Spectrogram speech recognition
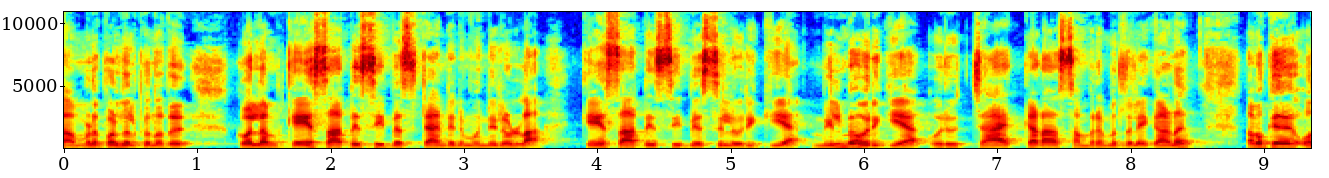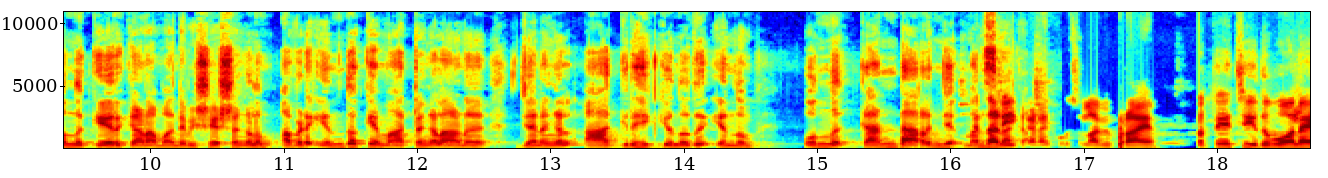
നമ്മളിപ്പോൾ നിൽക്കുന്നത് Kollam K S R T C bus സ്റ്റാൻഡിന് മുന്നിലുള്ള K S R T C ബസ്സിൽ ഒരുക്കിയ മിൽമ ഒരുക്കിയ ഒരു ചായക്കട സംരംഭത്തിലേക്കാണ്. നമുക്ക് ഒന്ന് കയറി കാണാം അതിന്റെ വിശേഷങ്ങളും അവിടെ എന്തൊക്കെ മാറ്റങ്ങളാണ് ജനങ്ങൾ ആഗ്രഹിക്കുന്നത് എന്നും ഒന്ന് കണ്ടറിഞ്ഞ് എന്താണ് ഈ മനസ്സിലാക്കാം. കുറിച്ചുള്ള അഭിപ്രായം? പ്രത്യേകിച്ച് ഇതുപോലെ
